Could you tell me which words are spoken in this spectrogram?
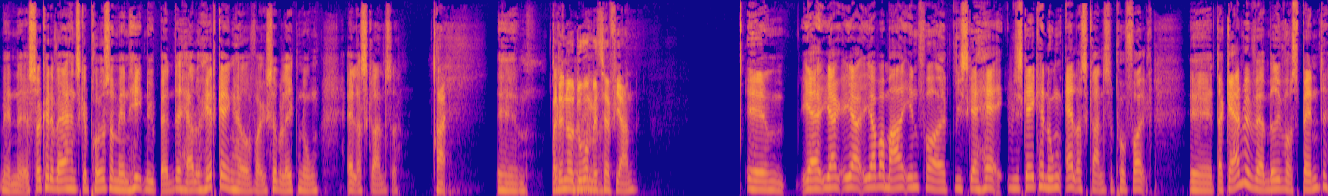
men øh, så kan det være, at han skal prøve sig med en helt ny bande. Herlev Headgang havde for eksempel ikke nogen aldersgrænser. Nej. Øh, Var det noget, du var med til at fjerne? Øh, ja, jeg, jeg, jeg var meget inden for, at vi skal, have, vi skal ikke have nogen aldersgrænse på folk, øh, der gerne vil være med i vores bande.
